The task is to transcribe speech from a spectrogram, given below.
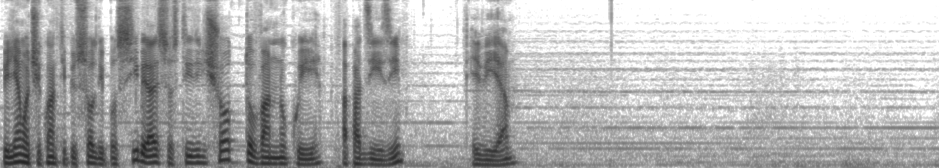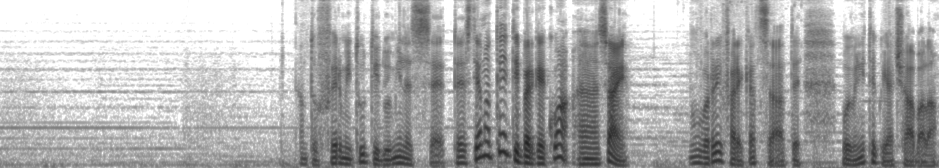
pigliamoci quanti più soldi possibile, adesso sti 18 vanno qui a Pazisi e via. Tanto fermi tutti 2007. Stiamo attenti perché qua, eh, sai, non vorrei fare cazzate. Voi venite qui a Ciabala.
